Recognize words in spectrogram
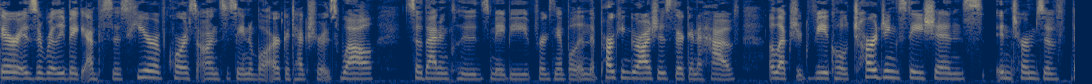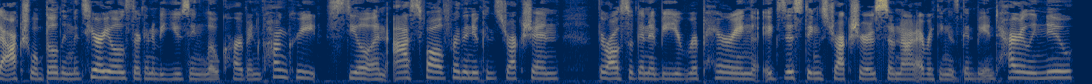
there is a really big emphasis here, of course, on sustainable architecture as well. So that includes maybe, for example, in the parking garages, they're going to have electric vehicle charging stations. In terms of the actual building materials, they're going to be using low carbon concrete, steel, and asphalt for the new construction. They're also going to be repairing existing structures, so not everything is going to be entirely new.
